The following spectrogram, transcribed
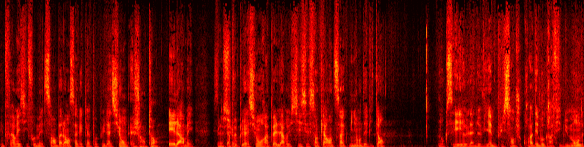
Mais Fabrice, il faut mettre ça en balance avec la population J'entends. et l'armée. La sûr. population, on rappelle, la Russie, c'est 145 millions d'habitants. Donc c'est euh, la neuvième puissance, je crois, démographique du monde.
